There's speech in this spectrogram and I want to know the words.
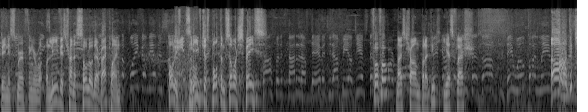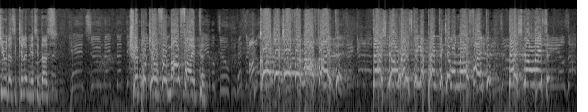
Bin is smurfing or what? Olive is trying to solo their backline. the flank on the other side. Holy, Olive just bought them so much space. Cross, but it's not enough damage. Now BLG have stepped Fofo, nice charm, but I think he has flash. They will find Leave. Oh, ah, the Q doesn't kill him. Yes, it does. Can soon make the Triple kill for Malphite. able to. It's a Quadra kill for Malphite. There's no getting a pentakill on Malphite. There's no way. he's- heals up.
